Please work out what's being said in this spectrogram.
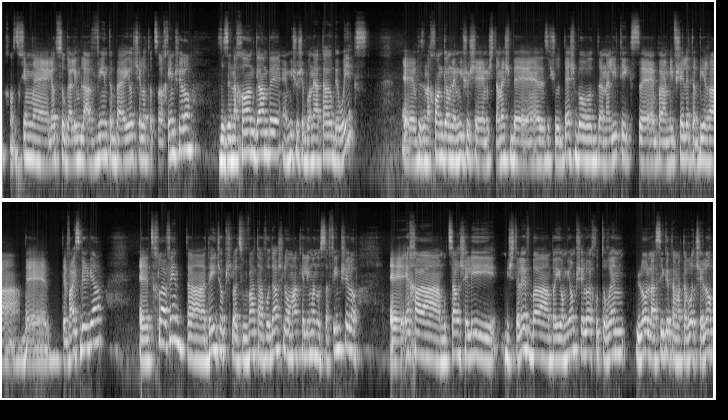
אנחנו צריכים אה, להיות מסוגלים להבין את הבעיות שלו, את הצרכים שלו, וזה נכון גם במישהו שבונה אתר בוויקס, אה, וזה נכון גם למישהו שמשתמש באיזשהו dashboard analytics במבשלת הבירה בווייסבירגר. אה, צריך להבין את ה-day job שלו, את סביבת העבודה שלו, מה הכלים הנוספים שלו, אה, איך המוצר שלי משתלב ב- ביומיום שלו, איך הוא תורם לו להשיג את המטרות שלו.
